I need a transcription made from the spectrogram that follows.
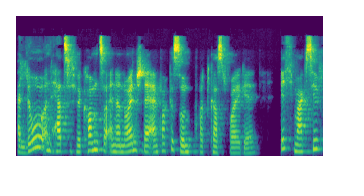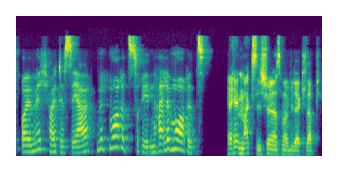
Hallo und herzlich willkommen zu einer neuen Schnell einfach gesund Podcast Folge. Ich, Maxi, freue mich heute sehr, mit Moritz zu reden. Hallo Moritz. Hey Maxi, schön, dass es mal wieder klappt.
